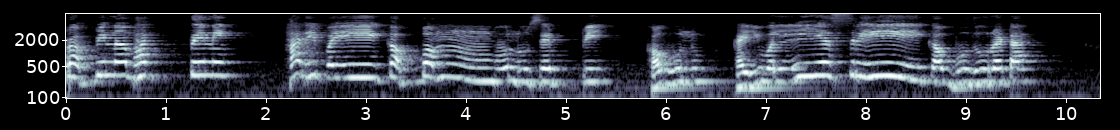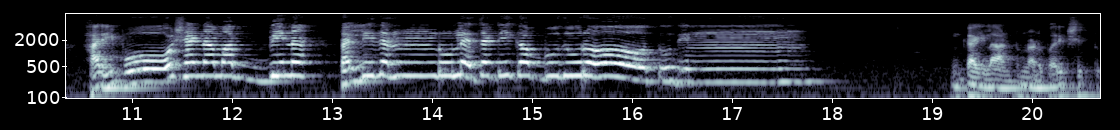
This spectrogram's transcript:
ప్రబ్బిన భక్తిని హరిపై కబ్బంబులు చెప్పి కవులు కైవల్య శ్రీ కబ్బుదురట హరిపోషణమబ్బిన తల్లిదండ్రులెచటి కబ్బుదురో తుదిన్. ఇంకా ఇలా అంటున్నాడు పరీక్షిత్తు.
